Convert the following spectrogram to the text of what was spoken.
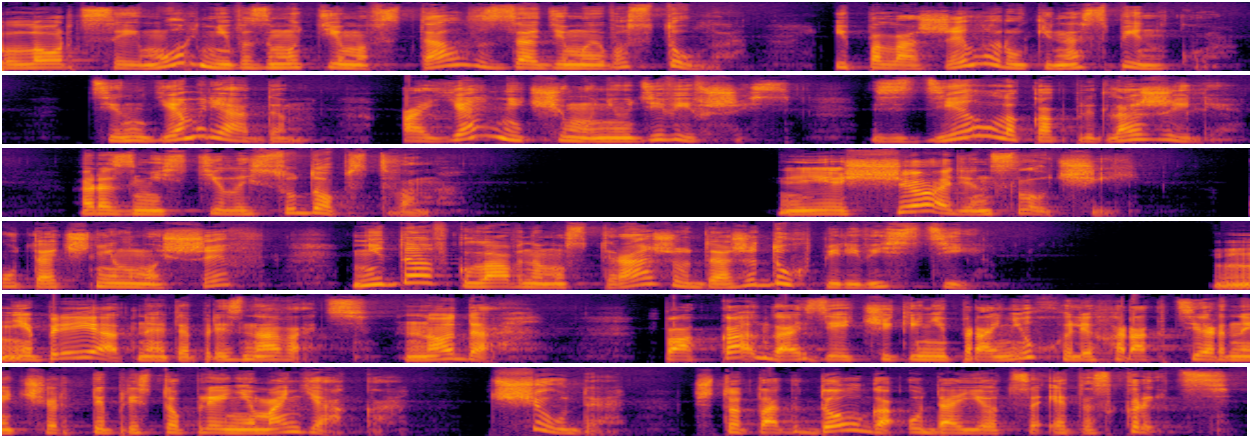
Лорд Сеймур невозмутимо встал сзади моего стула и положил руки на спинку. Тингем рядом, а я, ничему не удивившись, сделала, как предложили, разместилась с удобством. «Еще один случай», — уточнил мой шеф, не дав главному стражу даже дух перевести. «Неприятно это признавать, но да, пока газетчики не пронюхали характерные черты преступления маньяка, чудо, что так долго удается это скрыть.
